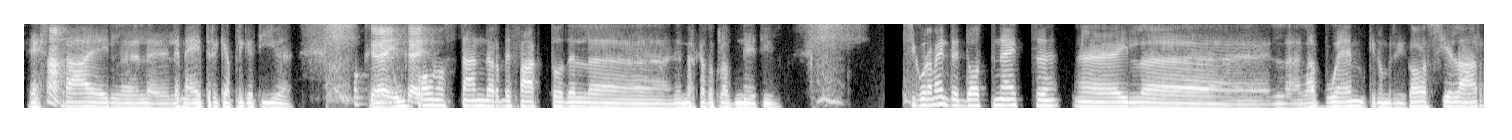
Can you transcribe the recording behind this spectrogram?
estrae ah. il, le, le, metriche applicative. Ok, è un okay. po' uno standard de facto del, del mercato cloud native sicuramente .NET, eh, il, la, la, VM che non mi ricordo, CLR.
